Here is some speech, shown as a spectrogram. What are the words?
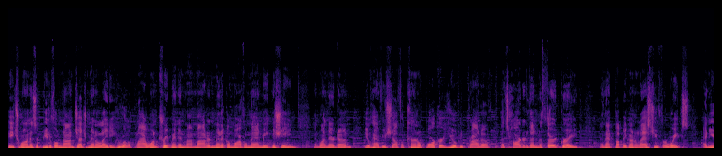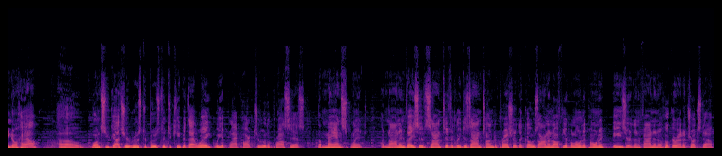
Each one is a beautiful, non judgmental lady who will apply one treatment in my modern medical marvel man meat machine. And when they're done, you'll have yourself a Colonel Porker you'll be proud of. That's harder than the third grade. And that puppy gonna last you for weeks. And you know how? How? Once you got your rooster boosted to keep it that way, we apply part two of the process, the man splint. A non-invasive, scientifically designed tongue depressor that goes on and off your baloney pony easier than finding a hooker at a truck stop.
